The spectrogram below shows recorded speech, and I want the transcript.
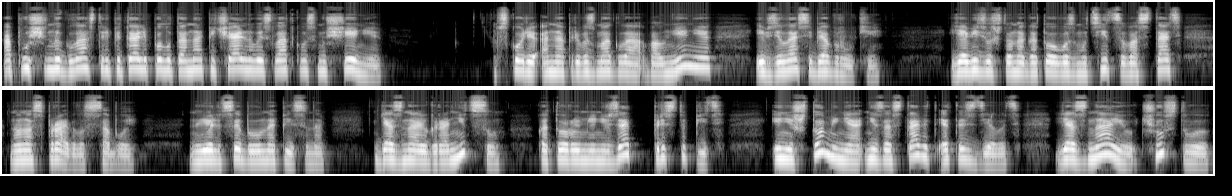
опущенных глаз трепетали полутона печального и сладкого смущения. Вскоре она превозмогла волнение и взяла себя в руки. Я видел, что она готова возмутиться, восстать, но она справилась с собой. На ее лице было написано «Я знаю границу, которую мне нельзя приступить, и ничто меня не заставит это сделать. Я знаю, чувствую,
